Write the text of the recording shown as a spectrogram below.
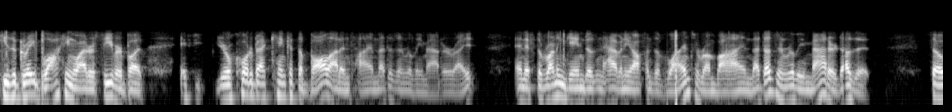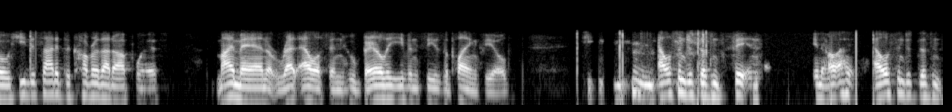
He's a great blocking wide receiver, but if your quarterback can't get the ball out in time, that doesn't really matter, right? And if the running game doesn't have any offensive line to run behind, that doesn't really matter, does it? So he decided to cover that up with my man Rhett Ellison, who barely even sees the playing field. He, hmm. Ellison just doesn't fit in. You know, Ellison just doesn't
